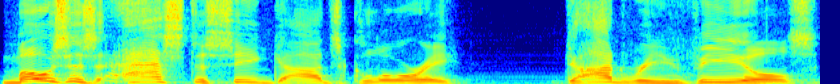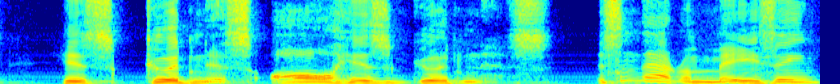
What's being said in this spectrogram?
Moses asked to see God's glory, God reveals his goodness, all his goodness. Isn't that amazing?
